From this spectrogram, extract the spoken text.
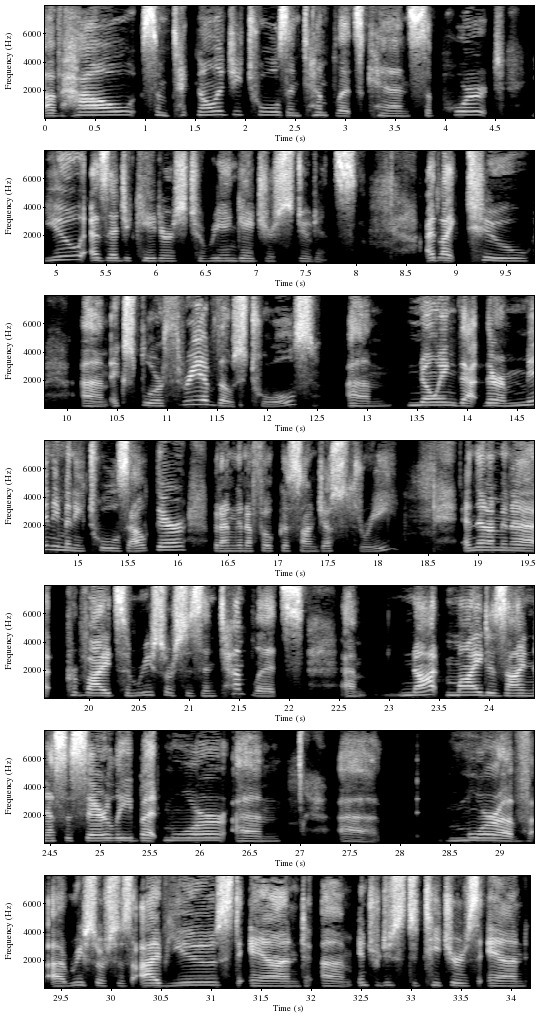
of how some technology tools and templates can support you as educators to re-engage your students. I'd like to um, explore three of those tools, um, knowing that there are many, many tools out there, but I'm going to focus on just three. And then I'm going to provide some resources and templates, um, not my design necessarily, but more um, uh, more of uh, resources I've used and um, introduced to teachers and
